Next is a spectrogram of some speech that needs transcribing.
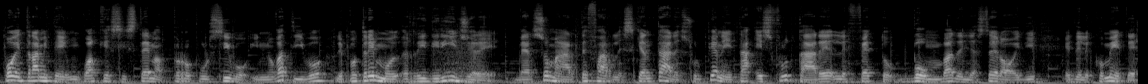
Poi tramite un qualche sistema propulsivo innovativo le potremmo ridirigere verso Marte, farle schiantare sul pianeta e sfruttare l'effetto bomba degli asteroidi e delle comete.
